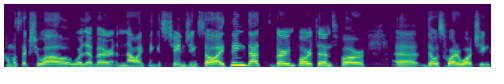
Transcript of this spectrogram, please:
homosexual or whatever, and now I think it's changing. So I think that's very important for uh, those who are watching.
